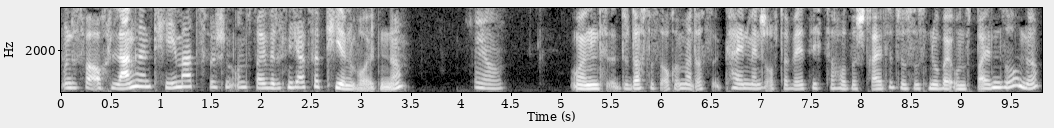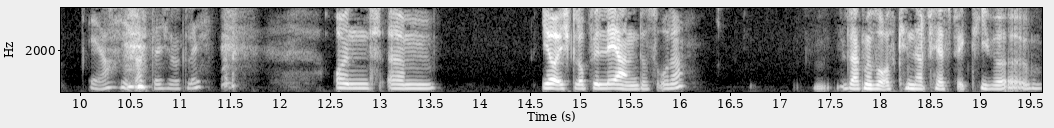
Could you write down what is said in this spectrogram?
und es war auch lange ein Thema zwischen uns, weil wir das nicht akzeptieren wollten, ne? Ja. Und du dachtest auch immer, dass kein Mensch auf der Welt sich zu Hause streitet. Das ist nur bei uns beiden so, ne? Ja, dachte ich wirklich. Und ähm, ja, ich glaube, wir lernen das, oder? Sag mal so aus Kinderperspektive,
